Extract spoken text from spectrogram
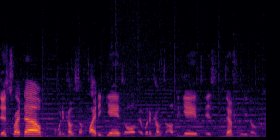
this right now But when it comes to fighting games or and when it comes to other games, it's definitely no good.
